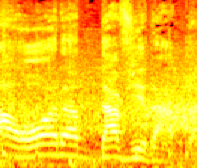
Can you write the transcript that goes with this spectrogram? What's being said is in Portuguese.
A hora da virada.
